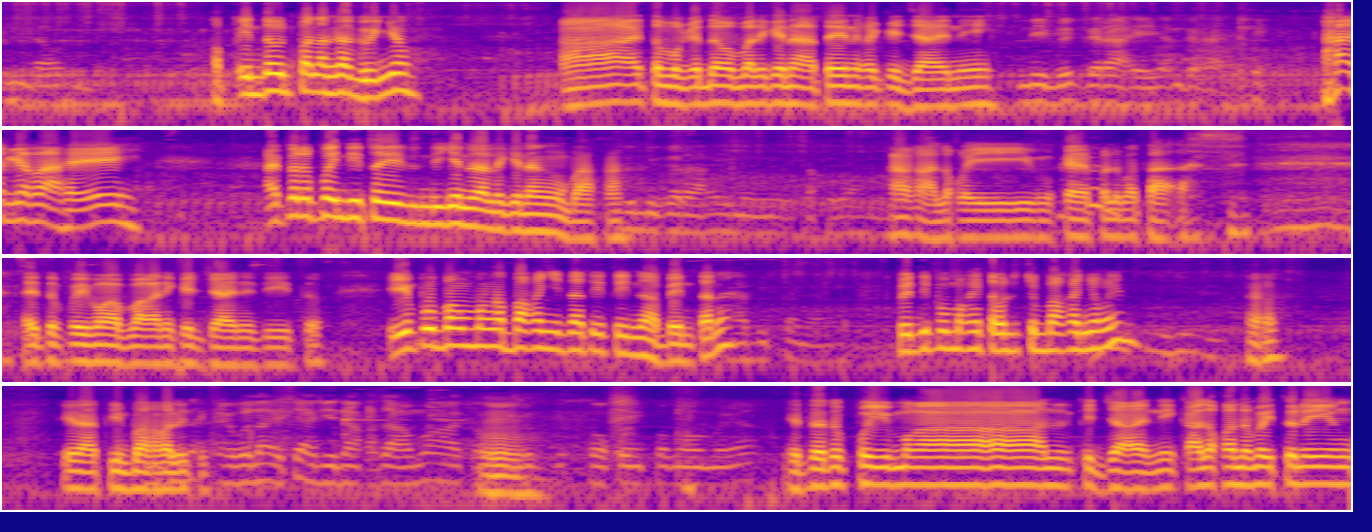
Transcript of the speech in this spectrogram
Indon. Up and down pa lang gagawin niyo. Ah, ito maganda balikan natin kay Johnny. Hindi garahe. Ang garahe. Ah, garahe. Ay, pero po hindi to hindi niyo nalalagyan ng baka. Hindi garahe ng sakyan. Akala ko yung kaya pala mataas. ito po yung mga baka ni Kuya Johnny dito. Yung po bang mga baka niyo dati ito yung nabenta na? Nabit ka na. Pwede po makita ulit yung baka niyo ngayon? Oo. Tingnan natin baka ulit. Eh wala isa. Hindi nakasama. Ito. Mm. Kukunin pa mamaya. Ito na po yung mga ano Kuya Johnny. Kala ko naman ito na yung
